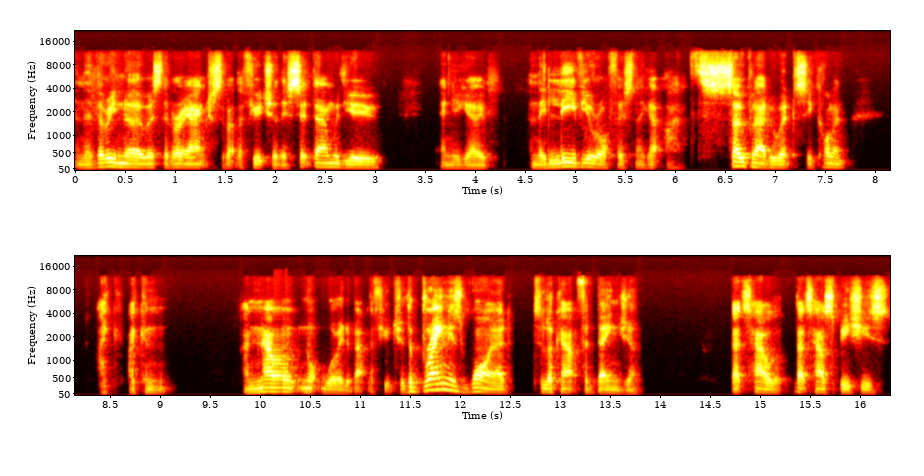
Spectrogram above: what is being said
and they're very nervous, they're very anxious about the future. They sit down with you and you go, and they leave your office and they go, I'm so glad we went to see Colin. I, I can, I'm now not worried about the future. The brain is wired to look out for danger. That's how that's how species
